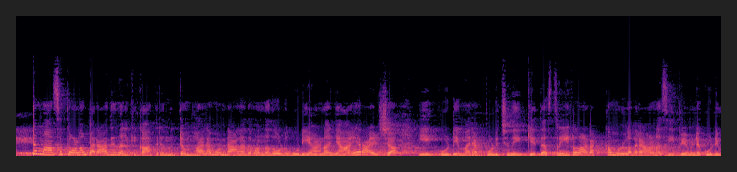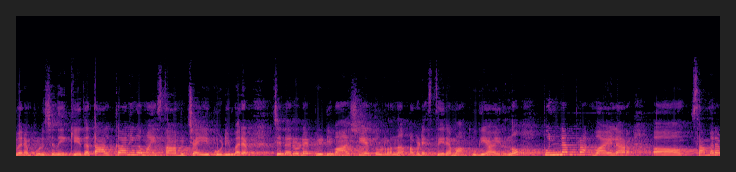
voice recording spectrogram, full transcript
എട്ട് മാസത്തോളം പരാതി നൽകി കാത്തിരുന്നിട്ടും ഫലമുണ്ടാകാതെ വന്നതോടുകൂടിയാണ് ഞായറാഴ്ച ഈ കൊടിമരം പൊളിച്ചു നീക്കിയത്. സ്ത്രീകൾ അടക്കമുള്ളവരാണ് സി പി എമ്മിന്റെ കൊടിമരം പൊളിച്ചു നീക്കിയത്. താൽക്കാലികമായി സ്ഥാപിച്ച ഈ കൊടിമരം ചിലരുടെ പിടിവാശിയെ തുടർന്ന് അവിടെ സ്ഥിരമാക്കുകയായിരുന്നു. പുന്നപ്ര വയലാർ സമരവാർഷിക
